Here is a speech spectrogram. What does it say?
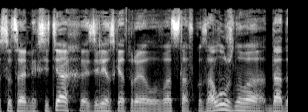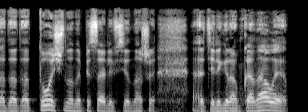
социальных сетях. Зеленский отправил в отставку Залужного. Да-да-да-да, точно написали все наши э, телеграм-каналы.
